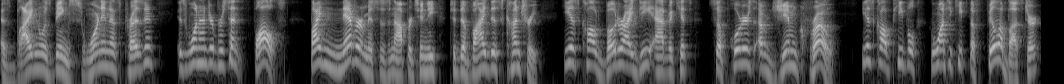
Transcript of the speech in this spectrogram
as Biden was being sworn in as president is 100% false. Biden never misses an opportunity to divide this country. He has called voter ID advocates supporters of Jim Crow. He has called people who want to keep the filibuster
